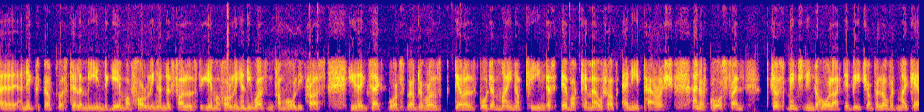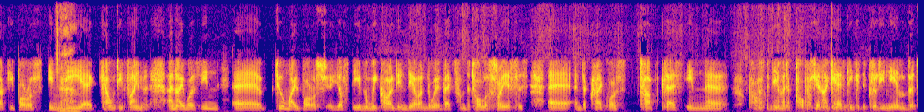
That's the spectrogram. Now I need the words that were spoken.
uh, an expert was telling me in the game of hurling and that follows the game of hurling, and he wasn't from Holy Cross. His exact words were there was there was good a minor team that ever came out of any parish. And of course, friend, just mentioning the whole lot, they beat your beloved Moycarkey Borris in yeah. the uh, county final. And I was in uh, Two Mile Borris yesterday evening. We called in there on the way back from the Thurles races, uh, and the crack was top class in uh, what's the name of the pub again? I can't think of the bloody name but it.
